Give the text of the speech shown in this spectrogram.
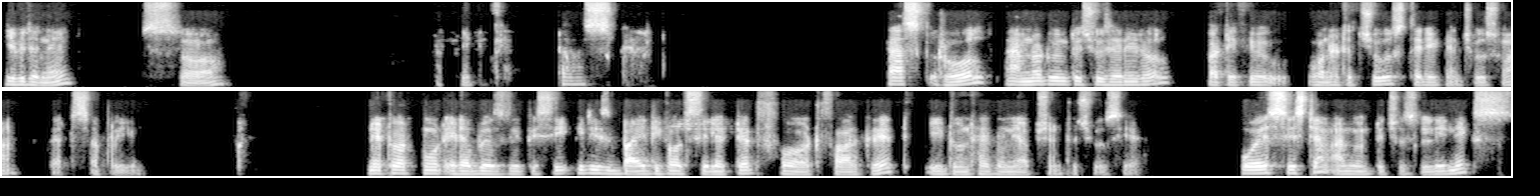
Give it a name. So I think task task role. I'm not going to choose any role, but if you wanted to choose, then you can choose one. That's up to you. Network mode AWS VPC, it is by default selected for Fargate. You don't have any option to choose here. OS system, I'm going to choose Linux.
